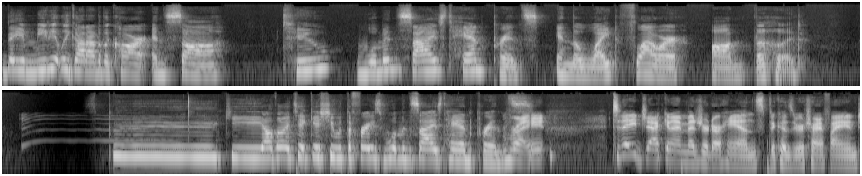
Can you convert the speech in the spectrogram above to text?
They immediately got out of the car and saw two woman sized handprints in the white flour on the hood. Spooky. Although I take issue with the phrase woman sized handprints. right. Today, Jack and I measured our hands because we were trying to find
